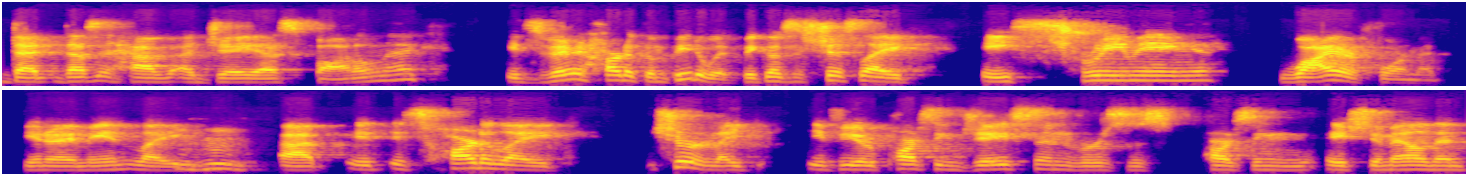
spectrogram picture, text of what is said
that doesn't have a JS bottleneck, it's very hard to compete with because it's just like a streaming wire format. You know what I mean? Like mm-hmm. uh, it, it's hard to like, sure, like if you're parsing JSON versus parsing HTML and then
